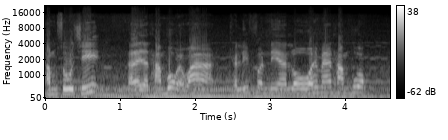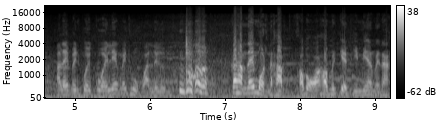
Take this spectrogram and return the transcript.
ทำซูชิอะไรจะทำพวกแบบว่าแคลิฟอร์เนียโรใช่ไหมทำพวกอะไรเป็นกลวยๆเรียกไม่ถูกว่าลืม ก็ทำได้หมดนะครับเขาบอกว่าเขาเป็นเกรดพรีเมียมเลยนะ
